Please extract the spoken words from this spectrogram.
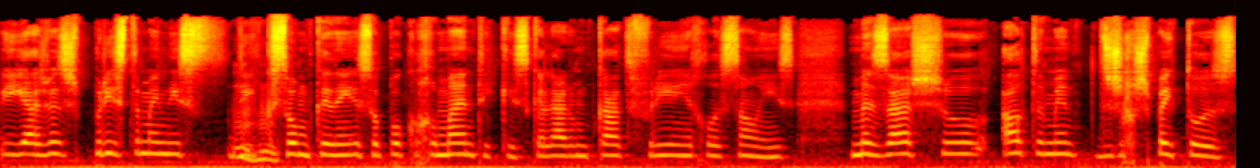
e, às vezes por isso também disse, digo uhum. que sou um bocadinho, sou pouco romântica e se calhar um bocado fria em relação a isso, mas acho altamente desrespeitoso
